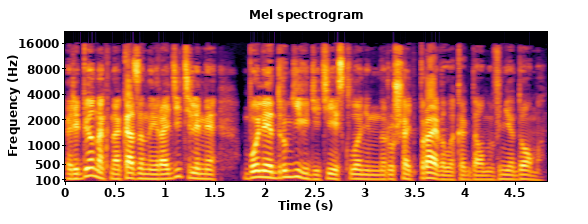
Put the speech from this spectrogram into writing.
Ребенок, наказанный родителями, более других детей склонен нарушать правила, когда он вне дома.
